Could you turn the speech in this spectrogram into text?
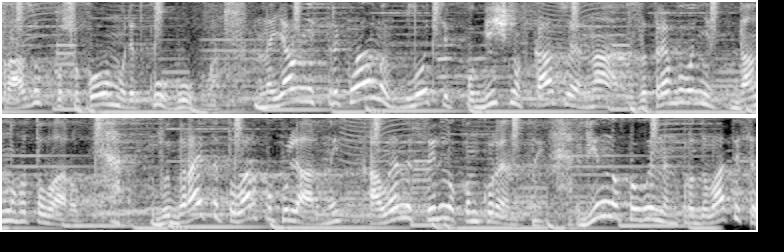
фразу в пошуковому рядку Google. Наявність реклами в блоці побічно вказує на затребуваність даного товару. Вибирайте товар популярний, але не сильно конкурентний. Він не повинен продаватися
